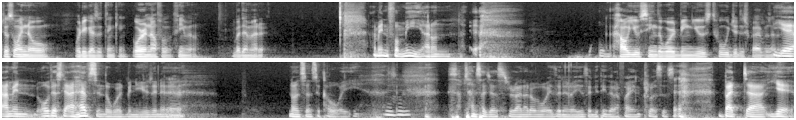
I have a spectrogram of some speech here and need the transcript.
Just so I know what you guys are thinking, or an alpha female, by that matter. I mean, for me, I don't. How you've seen the word being used? Who would you describe as an Yeah, I mean, obviously, I have seen the word being used in a Yeah. nonsensical way. Mhm. Sometimes I just run out of words and I use anything that I find closest. but uh, yeah,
